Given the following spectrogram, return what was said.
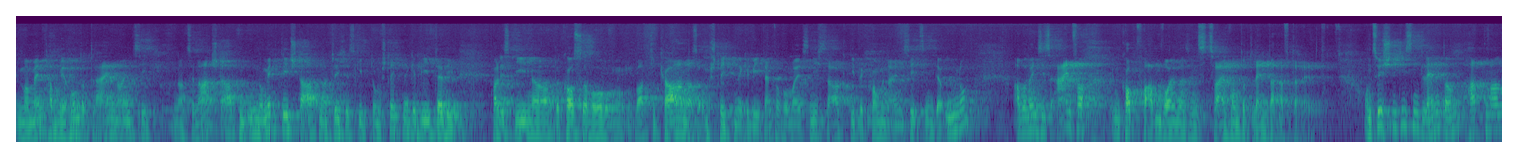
Im Moment haben wir 193 Nationalstaaten, UNO-Mitgliedstaaten. Natürlich, es gibt umstrittene Gebiete wie Palästina oder Kosovo, Vatikan, also umstrittene Gebiete, einfach wo man jetzt nicht sagt, die bekommen einen Sitz in der UNO. Aber wenn Sie es einfach im Kopf haben wollen, dann sind es 200 Länder auf der Welt. Und zwischen diesen Ländern hat man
